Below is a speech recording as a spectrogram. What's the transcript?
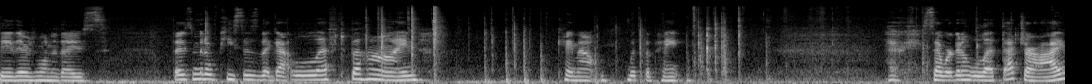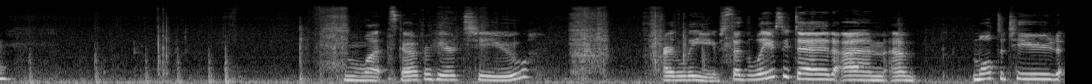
See, there's one of those those middle pieces that got left behind came out with the paint. Okay, so we're gonna let that dry. And let's go over here to our leaves. So the leaves we did um, a multitude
